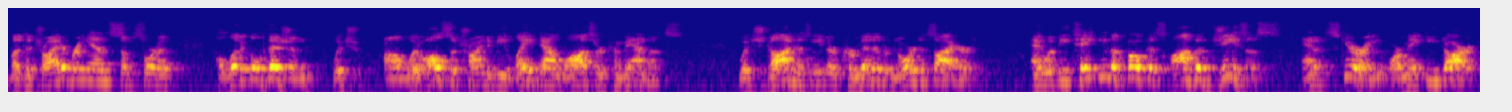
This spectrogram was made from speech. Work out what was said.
But to try to bring in some sort of political vision, which uh, would also try to be laid down laws or commandments, which God has neither permitted nor desired, and would be taking the focus off of Jesus and obscuring or making dark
